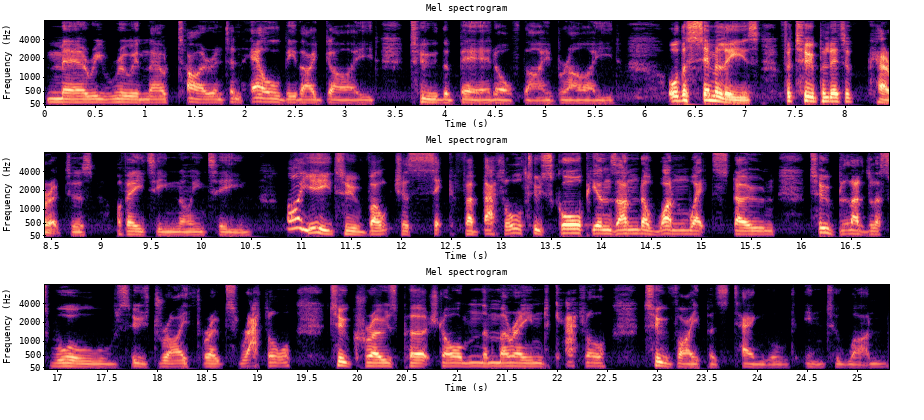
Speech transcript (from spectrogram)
Mary, ruin thou tyrant, and hell be thy guide to the bed of thy bride. Or the similes for two political characters of 1819. Are ye two vultures sick for battle, two scorpions under one wet stone, two bloodless wolves whose dry throats rattle, two crows perched on the murrained cattle, two vipers tangled into one?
